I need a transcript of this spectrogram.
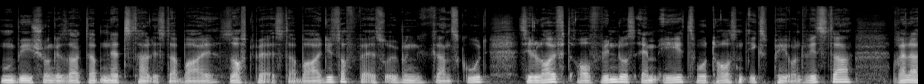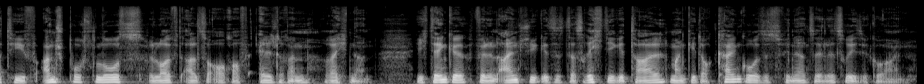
Und wie ich schon gesagt habe, Netzteil ist dabei, Software ist dabei. Die Software ist übrigens ganz gut. Sie läuft auf Windows ME 2000 XP und Vista, relativ anspruchslos, läuft also auch auf älteren Rechnern. Ich denke, für den Einstieg ist es das richtige Teil. Man geht auch kein großes finanzielles Risiko ein.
